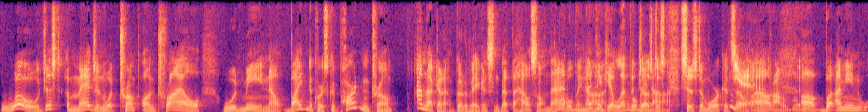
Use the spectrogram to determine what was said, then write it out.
Whoa, just imagine what Trump on trial would mean. Now, Biden, of course, could pardon Trump. I'm not going to go to Vegas and bet the house on that. Probably not. I think he'll let the justice not. system work itself Yeah, out. probably. Uh, but I mean,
